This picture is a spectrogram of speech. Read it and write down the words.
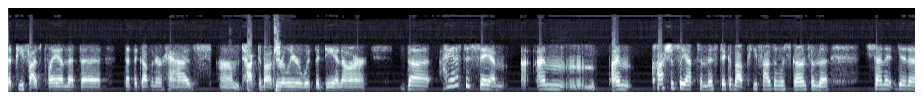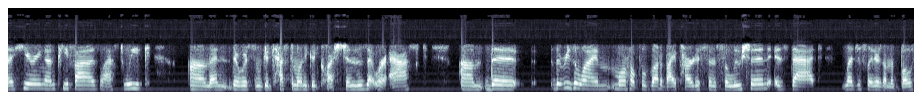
the PFAS plan that the that the governor has um, talked about Can- earlier with the DNR. The I have to say I'm I'm I'm cautiously optimistic about PFAS in Wisconsin. The Senate did a hearing on PFAS last week, um, and there was some good testimony, good questions that were asked. Um, the the reason why I'm more hopeful about a bipartisan solution is that legislators on the both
